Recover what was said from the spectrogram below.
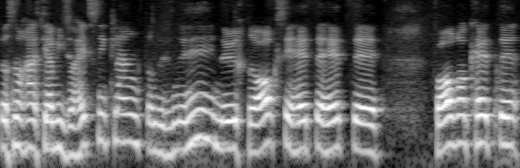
Das noch heisst, ja, wieso hat es nicht gelangt? Und es ist nee, nicht dran gewesen, hätte, hätte, Fahrradkette.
